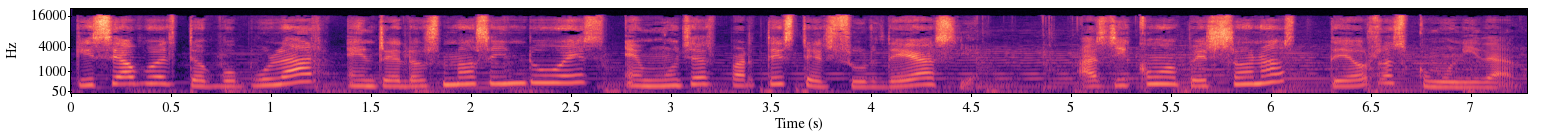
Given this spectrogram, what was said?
que se ha vuelto popular entre los no hindúes en muchas partes del sur de Asia, así como personas de otras comunidades.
